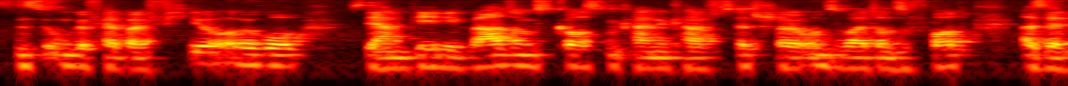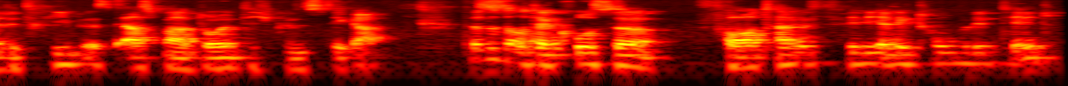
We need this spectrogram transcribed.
sind Sie ungefähr bei 4 Euro. Sie haben wenig Wartungskosten, keine Kfz-Steuer und so weiter und so fort. Also der Betrieb ist erstmal deutlich günstiger. Das ist auch der große Vorteil für die Elektromobilität.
